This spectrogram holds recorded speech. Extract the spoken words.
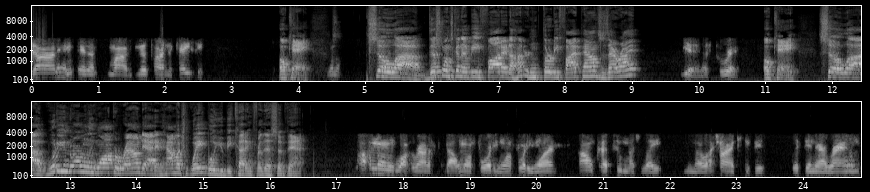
John and, and uh, my good partner Casey. Okay. So uh, this one's going to be fought at 135 pounds. Is that right? Yeah, that's correct. Okay. So, uh, what do you normally walk around at, and how much weight will you be cutting for this event? I normally walk around at about 140, 141. I don't cut too much weight. You know, I try and keep it within that range.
